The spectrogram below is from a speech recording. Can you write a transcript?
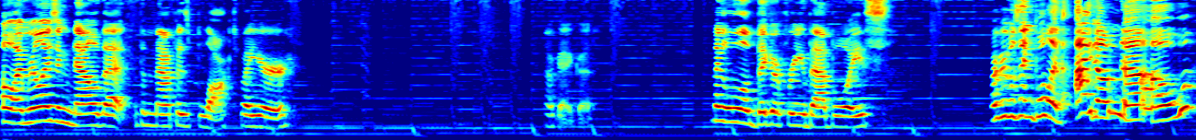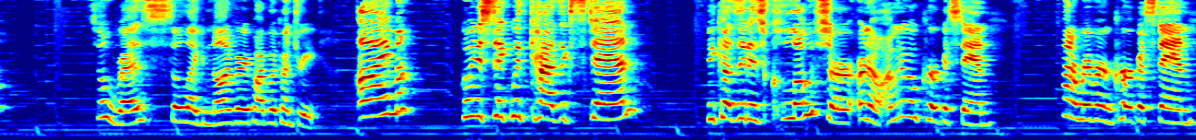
Oh, I'm realizing now that the map is blocked by your... Okay, good. Make it a little bigger for you bad boys. Why are people saying Poland? I don't know! So res, so like not a very popular country. I'm going to stick with Kazakhstan because it is closer. Or no, I'm gonna go Kyrgyzstan. On a river in Kyrgyzstan.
